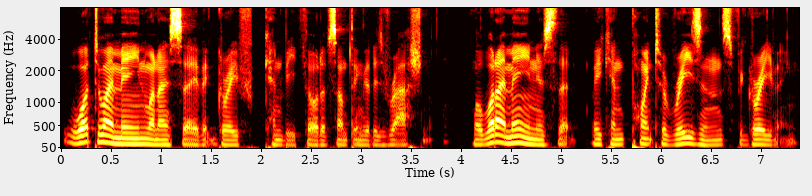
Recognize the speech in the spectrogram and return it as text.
what do I mean when I say that grief can be thought of something that is rational? Well, what I mean is that we can point to reasons for grieving.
